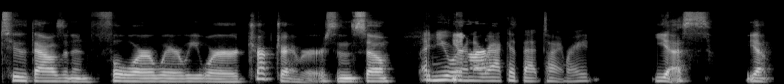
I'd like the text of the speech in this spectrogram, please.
2004, where we were truck drivers. And so, and you were you in know, Iraq at that time, right? Yes. Yep.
